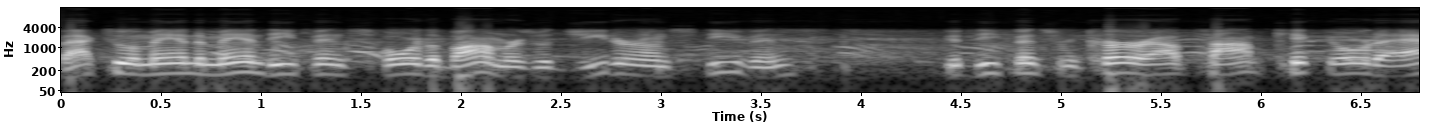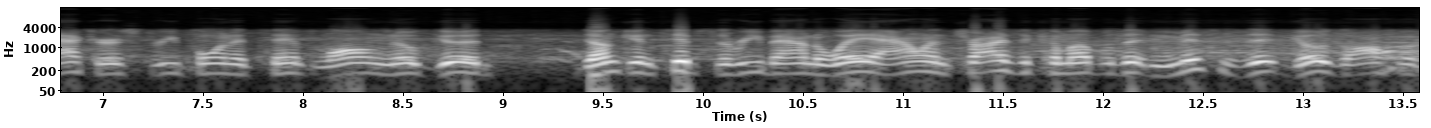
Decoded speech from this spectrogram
Back to a man-to-man defense for the Bombers with Jeter on Stevens. Good defense from Kerr out top. Kicked over to Ackers. Three-point attempt. Long, no good. Duncan tips the rebound away. Allen tries to come up with it, misses it, goes off of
